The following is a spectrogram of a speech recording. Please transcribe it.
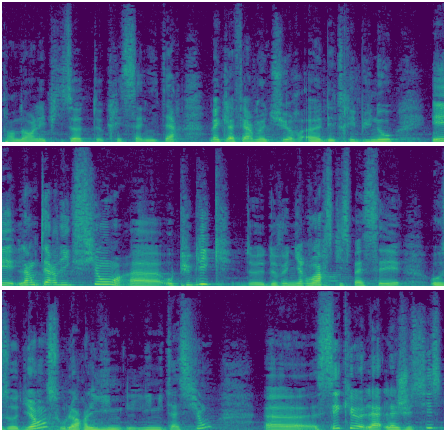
pendant l'épisode de crise sanitaire avec la fermeture des tribunaux et l'interdiction au public de, venir voir ce qui se passait aux audiences ou leurs lim limitations, euh, c'est que la, justice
